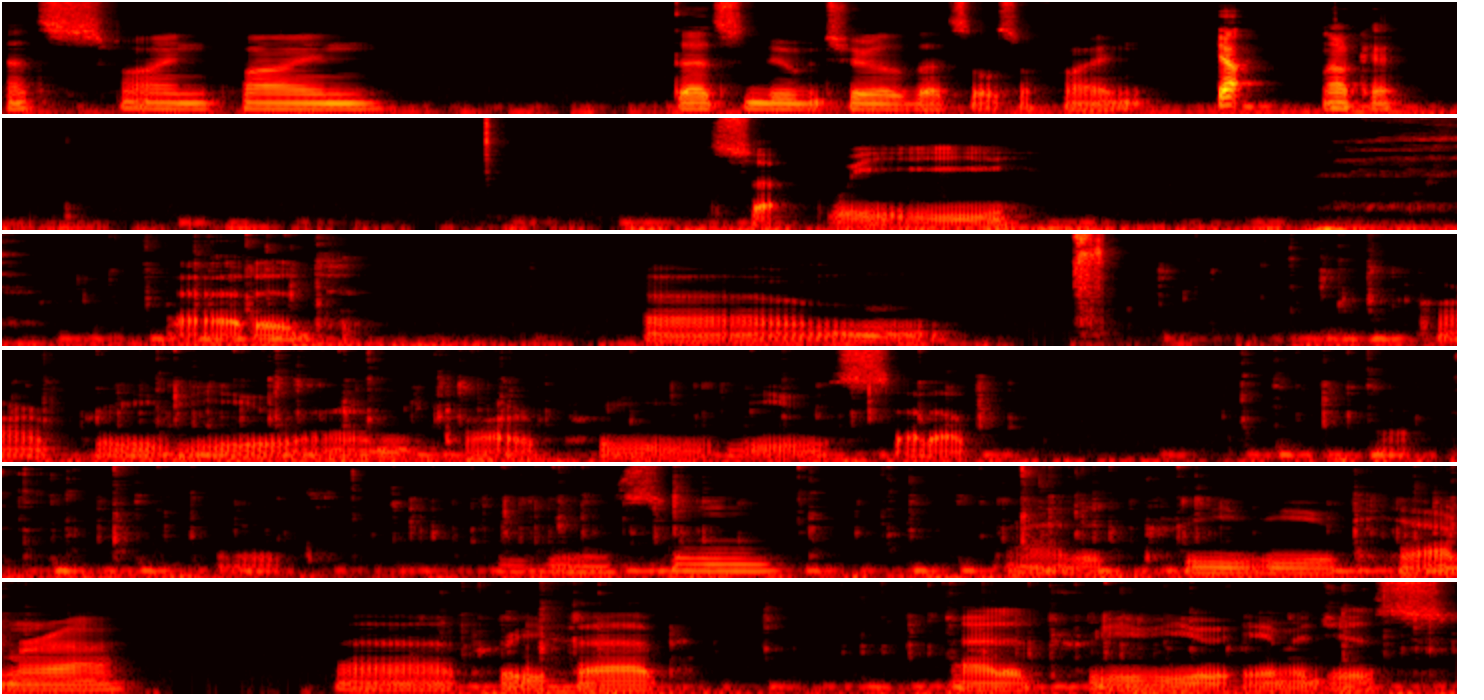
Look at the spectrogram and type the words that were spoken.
That's fine, fine. That's new material, that's also fine. Yeah, okay. So we added um, car preview and car preview setup. Preview scene added preview camera, uh, prefab, added preview images,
